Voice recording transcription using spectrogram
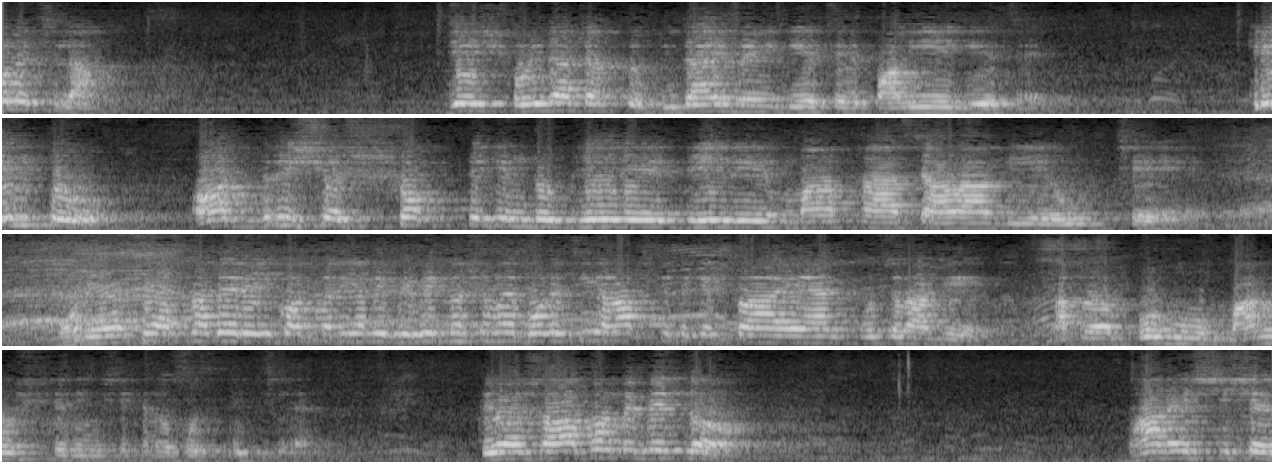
বলেছিলাম, যে স্বৈরাচার তো বিদায় হয়ে গিয়েছে, পালিয়ে গিয়েছে। কিন্তু অদৃশ্য শক্তি কিন্তু ধীরে ধীরে মাথা চাড়া দিয়ে উঠছে। মনে আছে আপনাদের এই কথাটি আমি বিভিন্ন সময় বলেছি, আজকে থেকে প্রায় এক বছর আগে আপনারা বহু মানুষ সেদিন সেখানে উপস্থিত ছিলেন। প্রিয় সহকর্মী বৃন্দ ধানের শীষের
